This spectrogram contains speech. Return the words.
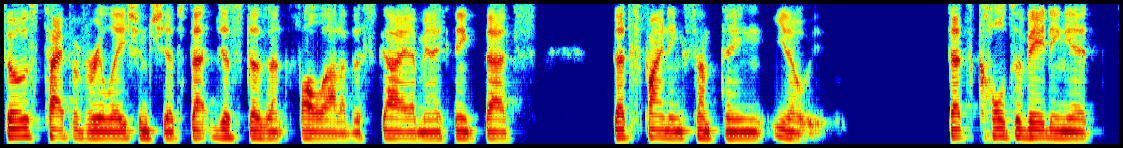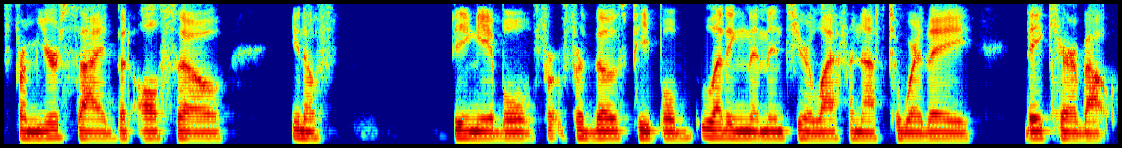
those type of relationships that just doesn't fall out of the sky. I mean, I think that's that's finding something, you know, that's cultivating it from your side, but also, you know, f- being able for for those people, letting them into your life enough to where they they care about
